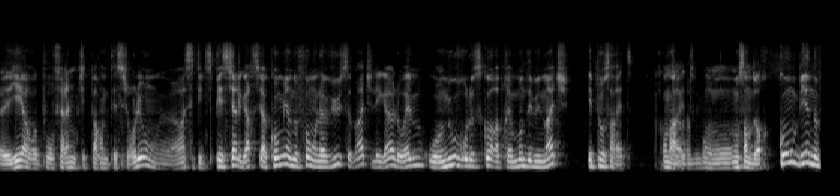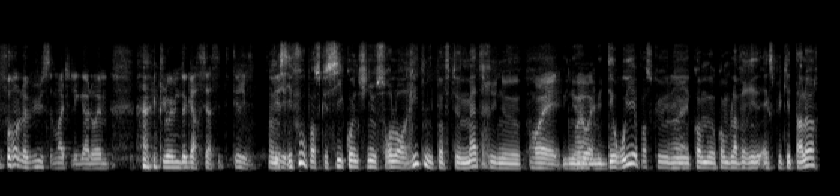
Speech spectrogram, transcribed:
Euh, hier, pour faire une petite parenthèse sur Lyon, euh, c'était une spéciale Garcia. Combien de fois on l'a vu ce match, les gars, l'OM, où on ouvre le score après un bon début de match et puis on s'arrête on arrête, on, s'endort. Combien de fois on l'a vu ce match, les gars, l'OM, avec l'OM de Garcia C'était terrible. c'est fou parce que s'ils continuent sur leur rythme, ils peuvent te mettre une, ouais, une, dérouillée parce que, comme, comme vous l'avez expliqué tout à l'heure,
